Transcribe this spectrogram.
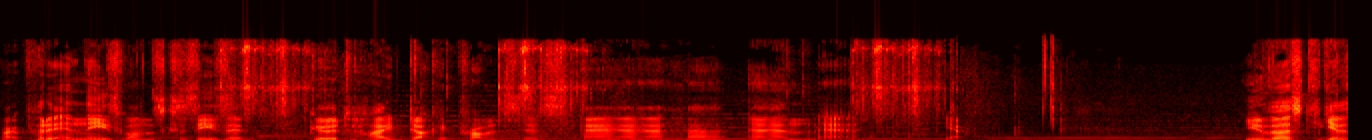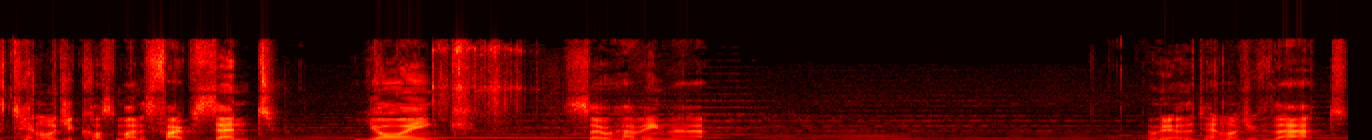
Right, put it in these ones, because these are good high ducat provinces. Uh -huh, and there. Yeah. University gives technology cost minus 5%. Yoink! So having that. And we don't have the technology for that.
